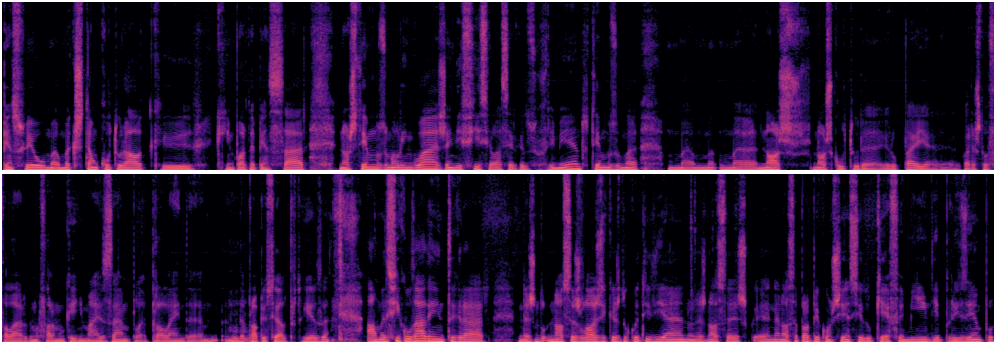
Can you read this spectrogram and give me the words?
penso eu, uma, uma questão cultural que, que importa pensar. Nós temos uma linguagem difícil acerca do sofrimento, temos uma, uma, uma, uma, nós, nós, cultura europeia, agora estou a falar de uma forma um bocadinho mais ampla, para além da, uhum. da própria sociedade portuguesa, há uma dificuldade em integrar nas nossas lógicas do cotidiano, nas nossas, na nossa própria consciência do que é família, por exemplo,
